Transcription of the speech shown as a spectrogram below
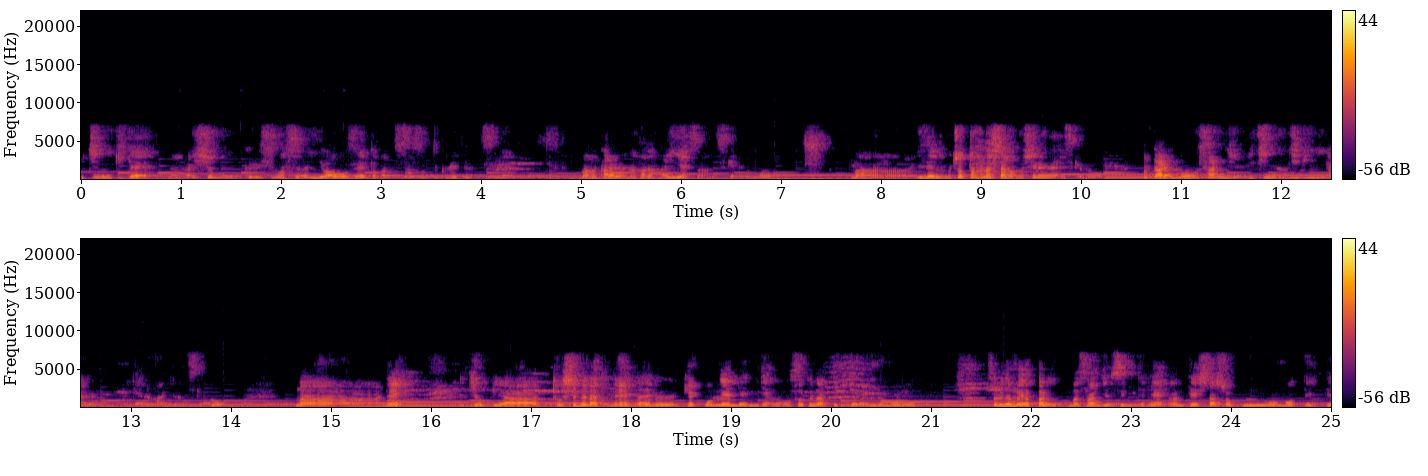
うちに来て、なんか一緒にクリスマス祝おうぜとかって誘ってくれてですね、まあ彼がなかなかいいやつなんですけれども、まあ以前にもちょっと話したかもしれないですけど、まあ彼も31に時期になるみたいな感じなんですけど、まあね、エチオピア、都市部だとね、だいぶ結婚年齢みたいなのが遅くなってきてはいるものの、それでもやっぱり、まあ、30過ぎてね、安定した職を持っていて、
